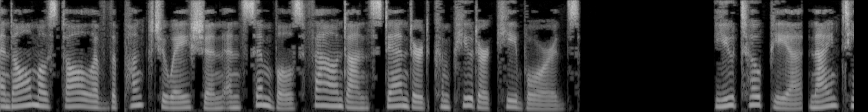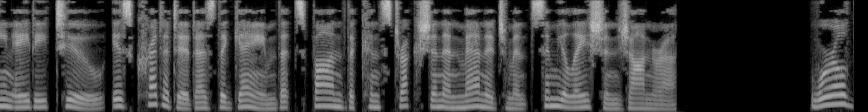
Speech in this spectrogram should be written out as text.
and almost all of the punctuation and symbols found on standard computer keyboards. Utopia 1982 is credited as the game that spawned the construction and management simulation genre. World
